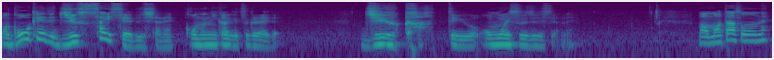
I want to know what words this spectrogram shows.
まあ、合計で10再生でしたね。この2ヶ月ぐらいで。10かっていう重い数字ですよね。まあ、またそのね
